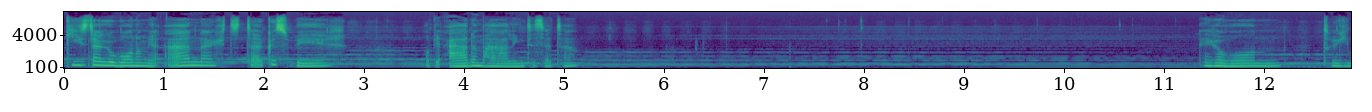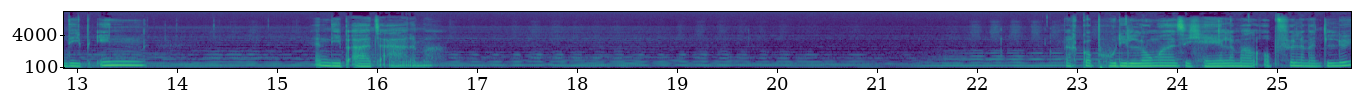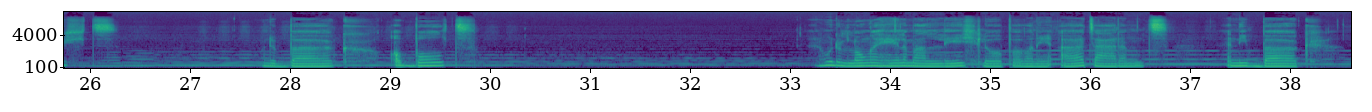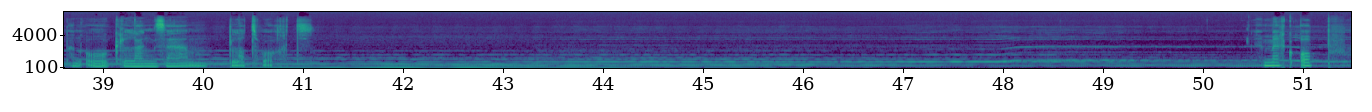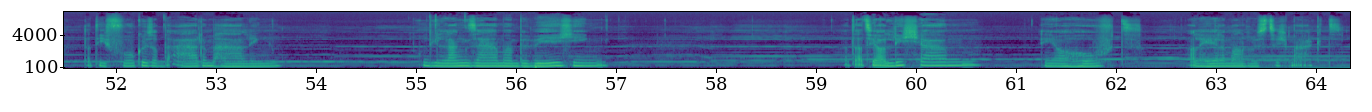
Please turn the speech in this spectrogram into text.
kies dan gewoon om je aandacht telkens weer op je ademhaling te zetten. En gewoon terug diep in en diep uit te ademen. Merk op hoe die longen zich helemaal opvullen met lucht. Hoe de buik opbolt. En hoe de longen helemaal leeglopen wanneer je uitademt en die buik dan ook langzaam plat wordt. En merk op dat die focus op de ademhaling, op die langzame beweging, dat dat jouw lichaam en jouw hoofd al helemaal rustig maakt.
